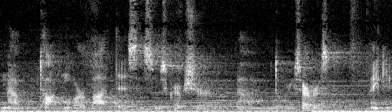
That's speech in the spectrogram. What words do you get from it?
And I'll talk more about this in some scripture uh, during service. Thank you.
